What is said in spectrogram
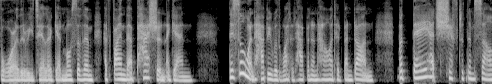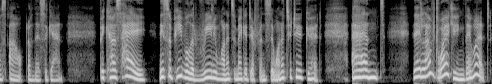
for the retailer again. Most of them had found their passion again. They still weren't happy with what had happened and how it had been done, but they had shifted themselves out of this again. Because, hey, these were people that really wanted to make a difference. They wanted to do good. And they loved working. They weren't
